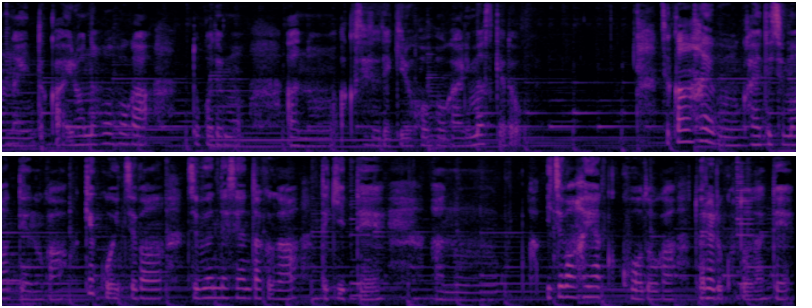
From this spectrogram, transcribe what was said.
オンラインとかいろんな方法がどこでもあのアクセスできる方法がありますけど時間配分を変えてしまうっていうのが結構一番自分で選択ができてあの一番早く行動が取れることだって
